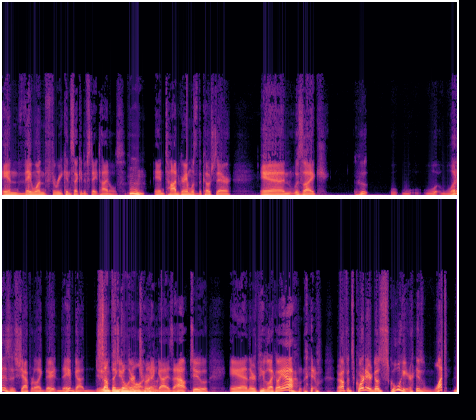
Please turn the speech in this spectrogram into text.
and they won three consecutive state titles. Hmm. And Todd Graham was the coach there, and was like, "Who w- what is this Chaparral like? They they've got dudes, Something too. going They're on, turning yeah. guys out too, and there's people like, oh yeah, their offensive coordinator goes to school here. Is what?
